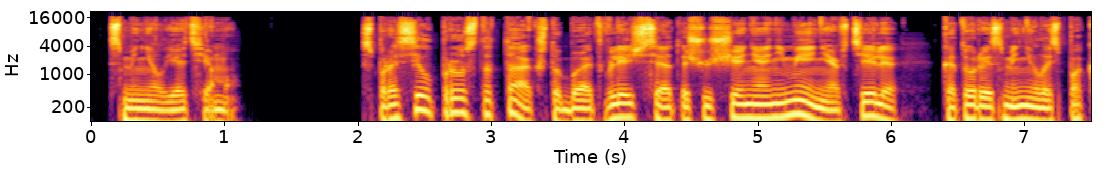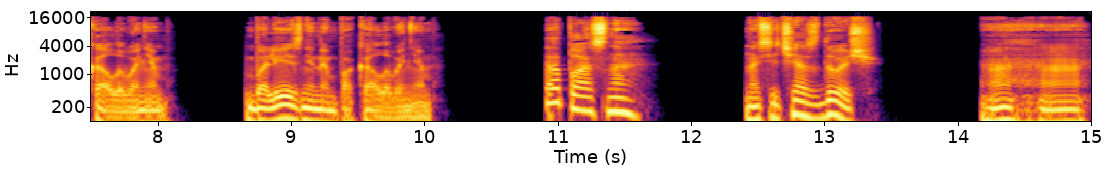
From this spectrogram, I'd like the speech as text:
— сменил я тему. Спросил просто так, чтобы отвлечься от ощущения онемения в теле, которое сменилось покалыванием. Болезненным покалыванием. «Опасно. Но сейчас дождь». «Ага».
